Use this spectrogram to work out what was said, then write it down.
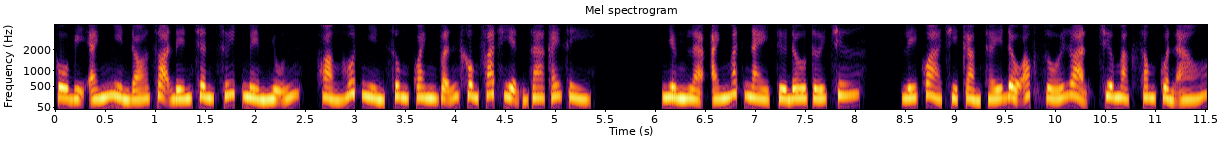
Cô bị ánh nhìn đó dọa đến chân suýt mềm nhũn, hoảng hốt nhìn xung quanh vẫn không phát hiện ra cái gì. Nhưng là ánh mắt này từ đâu tới chứ? Lý quả chỉ cảm thấy đầu óc rối loạn, chưa mặc xong quần áo,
